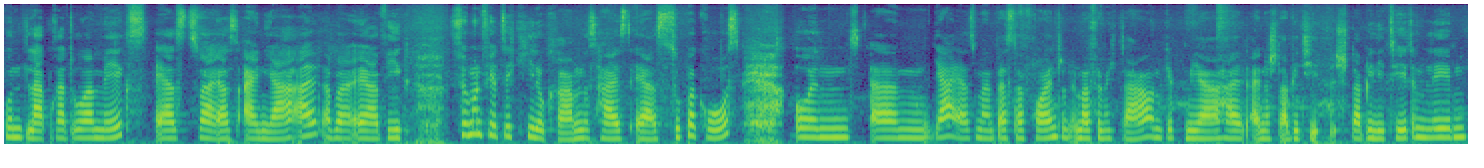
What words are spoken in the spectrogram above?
Hund Labrador Mix. Er ist zwar erst ein Jahr alt, aber er wiegt 45 Kilogramm. Das heißt, er ist super groß. Und ähm, ja, er ist mein bester Freund und immer für mich da und gibt mir halt eine Stabilität, Stabilität im Leben,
